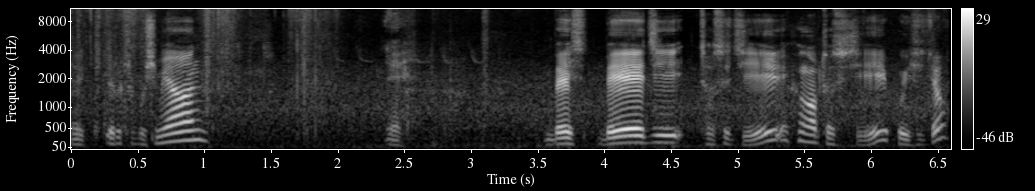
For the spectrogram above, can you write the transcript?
네, 이렇게 보시면 예, 매, 매지 저수지, 흥업 저수지 보이시죠?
